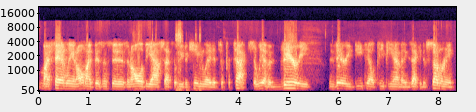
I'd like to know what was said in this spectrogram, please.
my family and all my businesses and all of the assets that we've accumulated to protect. So we have a very very detailed PPM and executive summary.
